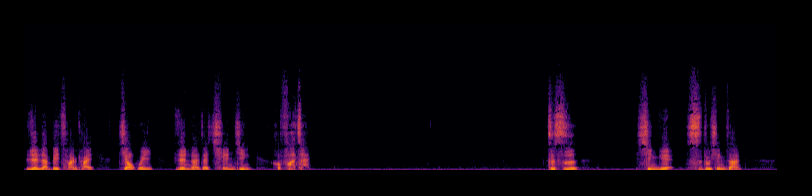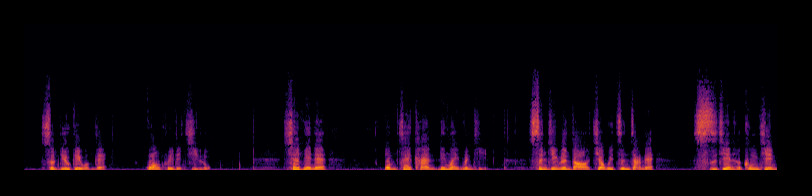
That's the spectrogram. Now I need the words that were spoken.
仍然被传开，教会仍然在前进和发展。这是新月使徒行传所留给我们的光辉的记录。下面呢，我们再看另外一个问题。圣经论到教会增长的时间和空间、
